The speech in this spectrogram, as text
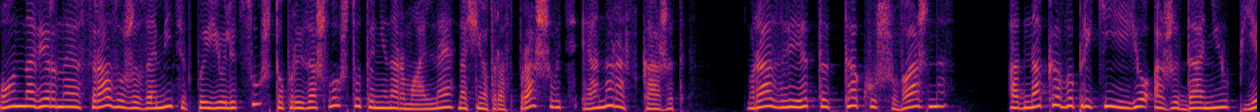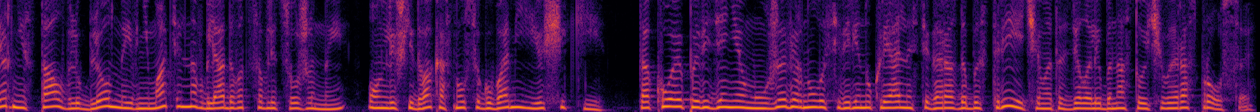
Он, наверное, сразу же заметит по ее лицу, что произошло что-то ненормальное, начнет расспрашивать, и она расскажет. Разве это так уж важно? Однако, вопреки ее ожиданию, Пьер не стал влюбленно и внимательно вглядываться в лицо жены. Он лишь едва коснулся губами ее щеки. Такое поведение мужа вернуло Северину к реальности гораздо быстрее, чем это сделали бы настойчивые расспросы.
